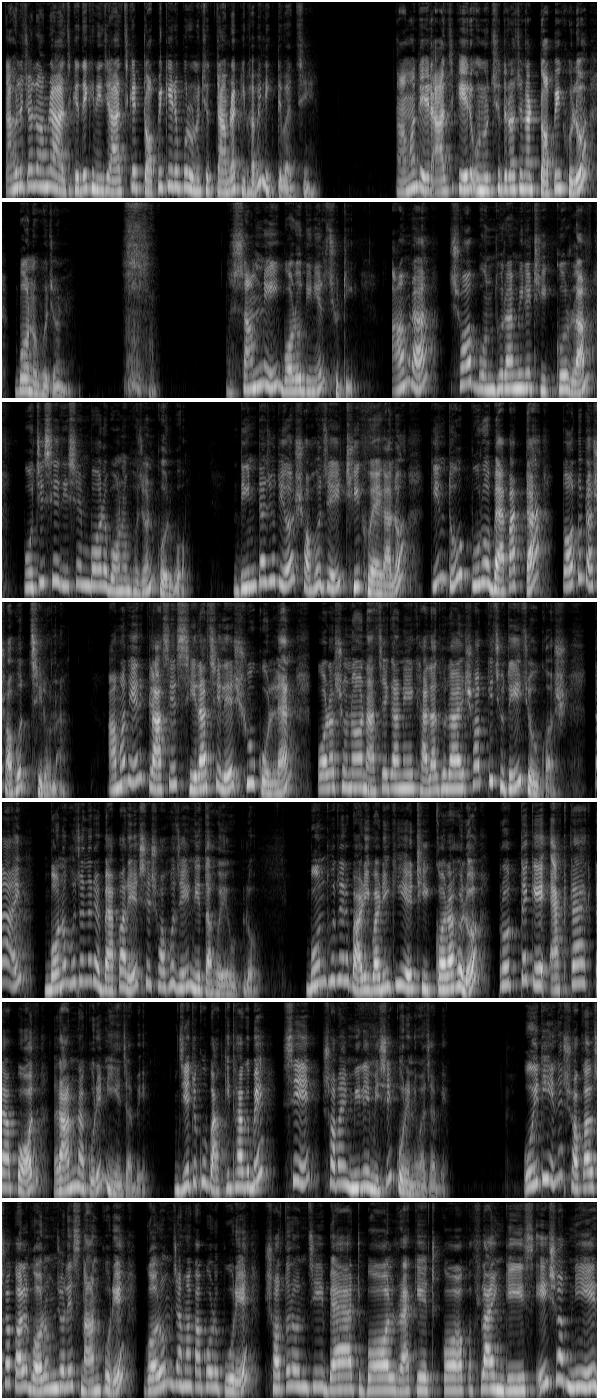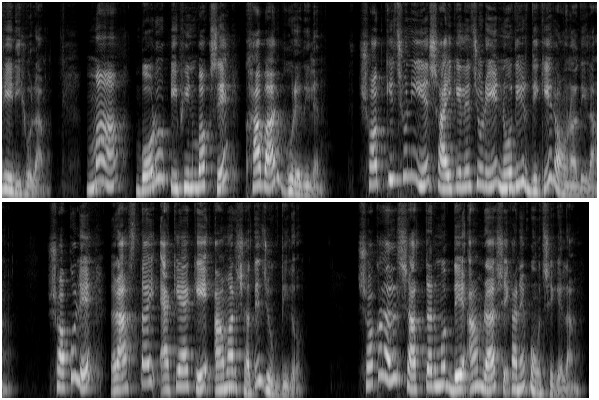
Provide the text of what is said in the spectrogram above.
তাহলে চলো আমরা আজকে দেখে নিই যে আজকের টপিকের ওপর অনুচ্ছেদটা আমরা কীভাবে লিখতে পারছি। আমাদের আজকের অনুচ্ছেদ রচনার টপিক হলো বনভোজন। সামনেই বড়দিনের ছুটি। আমরা সব বন্ধুরা মিলে ঠিক করলাম, পঁচিশে ডিসেম্বর বনভোজন করব। দিনটা যদিও সহজেই ঠিক হয়ে গেল, কিন্তু পুরো ব্যাপারটা ততটা সহজ ছিল না। আমাদের ক্লাসের সেরা ছেলে সুকল্যাণ পড়াশোনা, নাচে গানে, খেলাধুলায় সব কিছুতেই চৌকস। তাই বনভোজনের ব্যাপারে সে সহজেই নেতা হয়ে উঠল। বন্ধুদের বাড়ি বাড়ি গিয়ে ঠিক করা হলো, প্রত্যেকে একটা একটা পদ রান্না করে নিয়ে যাবে। যেটুকু বাকি থাকবে, সে সবাই মিলেমিশে করে নেওয়া যাবে। ওই দিন সকাল সকাল গরম জলে স্নান করে গরম জামা কাপড় পরে শতরঞ্জি, bat, ball, racket, cock, flying disc এইসব নিয়ে রেডি হলাম। মা বড় টিফিন বক্সে খাবার ভরে দিলেন। সব কিছু নিয়ে সাইকেলে চড়ে নদীর দিকে রওনা দিলাম। সকলে রাস্তায় একে একে আমার সাথে যোগ দিল। সকাল সাতটার মধ্যে আমরা সেখানে পৌঁছে গেলাম।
